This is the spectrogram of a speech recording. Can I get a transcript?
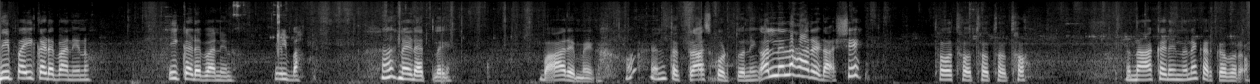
ದೀಪ ಈ ಕಡೆ ಬಾ ನೀನು. ಈ ಕಡೆ ಬಾ ನೀನು. ಇಲ್ಲಿ ಬಾ. ಹಾಂ ನಡೆಯತ್ಲಾಗೆ ಬಾರೆ ಮೇಘ. ಹಾಂ ಎಂತಕ್ಕೆ ತ್ರಾಸು ಕೊಡ್ತು ನಿಂಗೆ ಅಲ್ಲೆಲ್ಲ ಹಾರಡ. ಶೇ ಥೋ ಥೋ ಥೋ ಥೋ ಥೋ. ನಾ ಕಡೆಯಿಂದನೇ ಕರ್ಕೊಬರೋ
